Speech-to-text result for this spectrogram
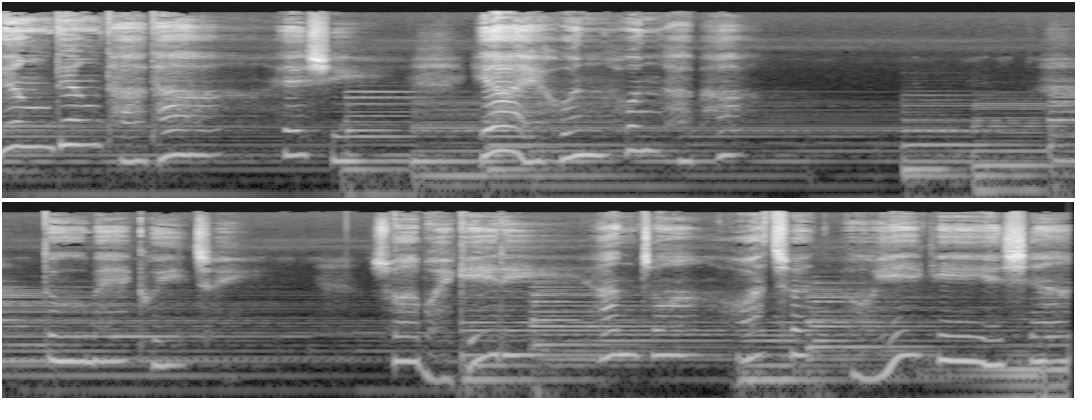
叮叮踏踏的是也会纷纷。见。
